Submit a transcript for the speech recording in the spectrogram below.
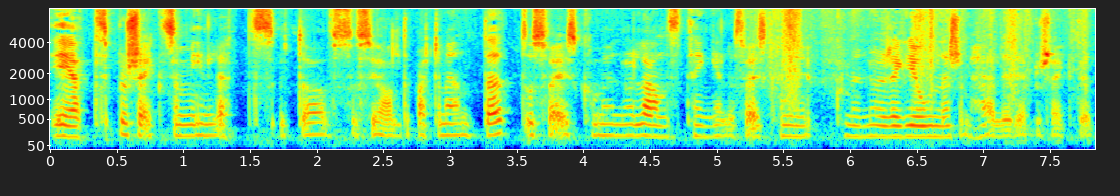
är ett projekt som inletts utav Socialdepartementet och Sveriges kommuner och landsting eller Sveriges kommuner och regioner som höll i det projektet.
